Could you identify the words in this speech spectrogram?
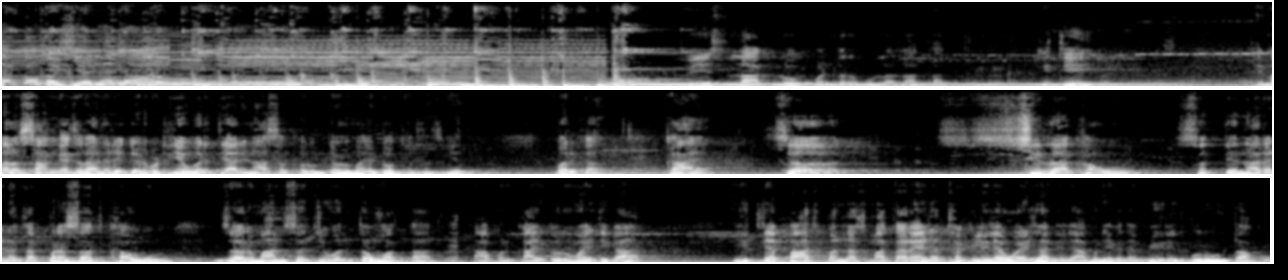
नको मशेरी लावू वीस लाख लोक पंढरपूरला जातात. किती? हे मला सांगायचं राहिलं रे गडबड. हे वरती आली ना असं करून त्यामुळे माझ्या डोक्यातलंच गेलं. बरं का? काय? जर शिरा खाऊन सत्यनारायणाचा प्रसाद खाऊन जर माणसं जिवंत होतात आपण काय करू माहिती का? इथल्या पाच पन्नास म्हाताऱ्यानं थकलेल्या वय झालेल्या आपण एखाद्या विहिरीत बुडवून टाकू.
